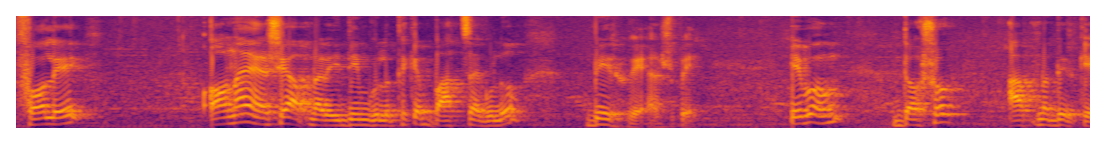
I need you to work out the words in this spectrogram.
ফলে অনায়াসে আপনার এই ডিমগুলো থেকে বাচ্চাগুলো বের হয়ে আসবে। এবং দর্শক, আপনাদেরকে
